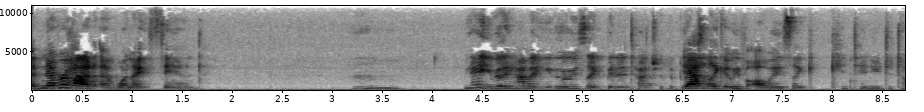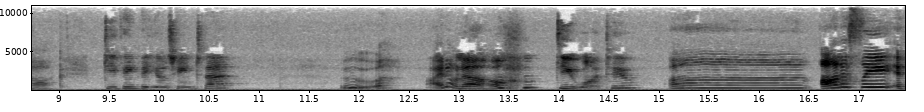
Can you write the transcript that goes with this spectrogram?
I've never had a one night stand. Mm. Yeah, you really haven't. You've always like been in touch with the person. Yeah, like we've always like continued to talk. Do you think that you'll change that? Ooh, I don't know. Do you want to? Um, honestly, if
